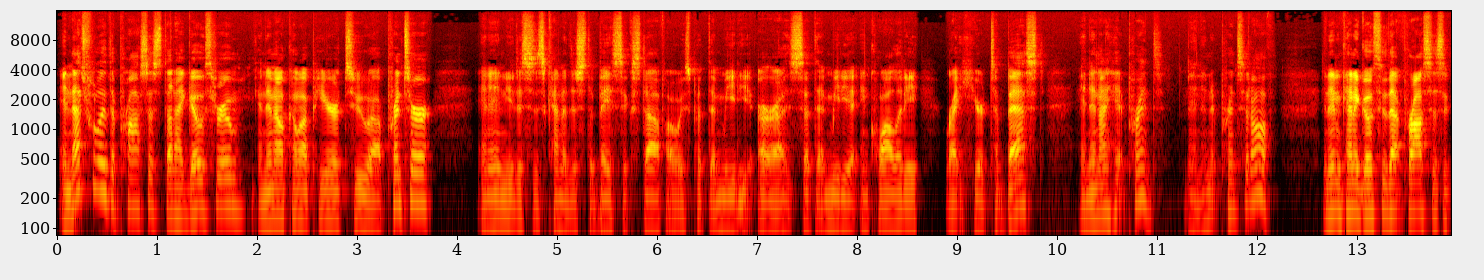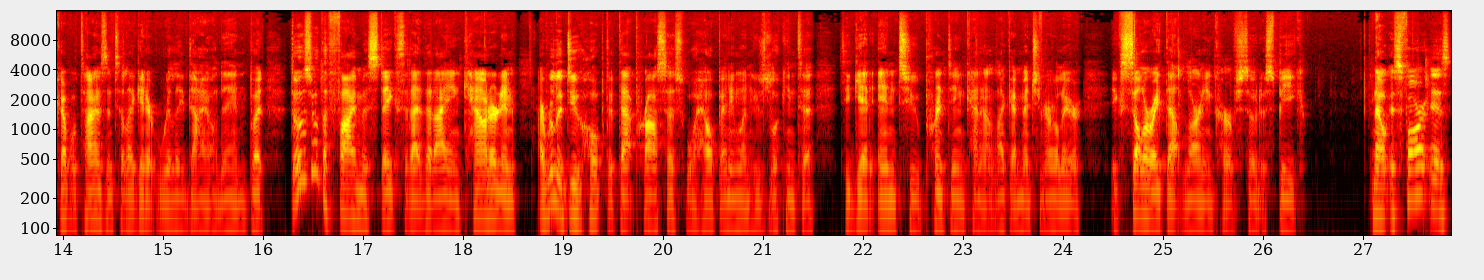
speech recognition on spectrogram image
And that's really the process that I go through. And then I'll come up here to uh, printer. And then you, this is kind of just the basic stuff. I always put the media or I set the media in quality right here to best. And then I hit print and then it prints it off and then kind of go through that process a couple times until I get it really dialed in. But those are the five mistakes that I, that I encountered, and I really do hope that that process will help anyone who's looking to, to get into printing, kind of like I mentioned earlier, accelerate that learning curve, so to speak. Now, as far as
